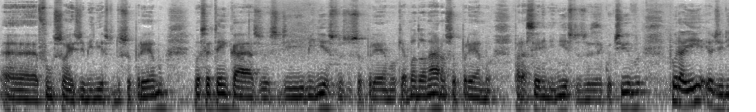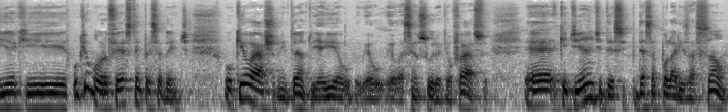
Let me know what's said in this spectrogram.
uh, funções de ministro do Supremo. Você você tem casos de ministros do Supremo que abandonaram o Supremo para serem ministros do Executivo. Por aí eu diria que o que o Moro fez tem precedente. O que eu acho, no entanto, e aí eu, eu, eu a censura que eu faço, é que diante desse, dessa polarização,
